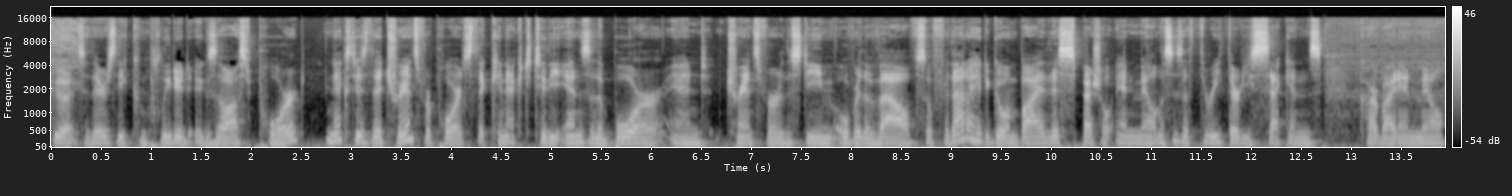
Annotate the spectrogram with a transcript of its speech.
good. So there's the completed exhaust port. Next is the transfer ports that connect to the ends of the bore and transfer the steam over the valve. So for that I had to go and buy this special end mill. This is a 330 seconds carbide end mill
